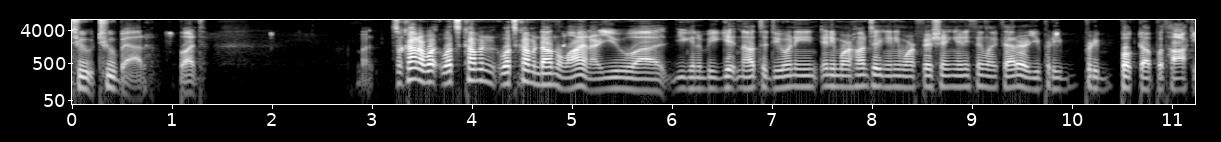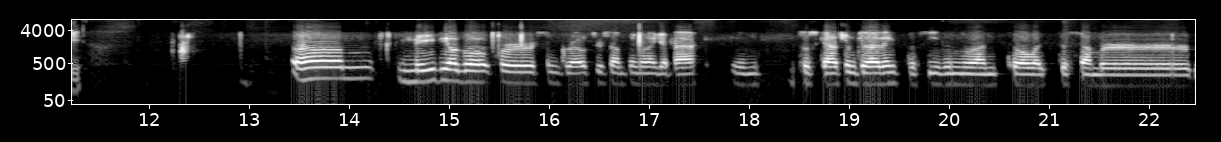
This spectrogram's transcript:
too, too bad. But, but so Connor, what, what's coming, what's coming down the line? Are you, uh, you gonna be getting out to do any, any more hunting, any more fishing, anything like that, or are you pretty, pretty booked up with hockey? Um, maybe I'll go out for some grouse or something when I get back in Saskatchewan. 'cause I think the season runs till like December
